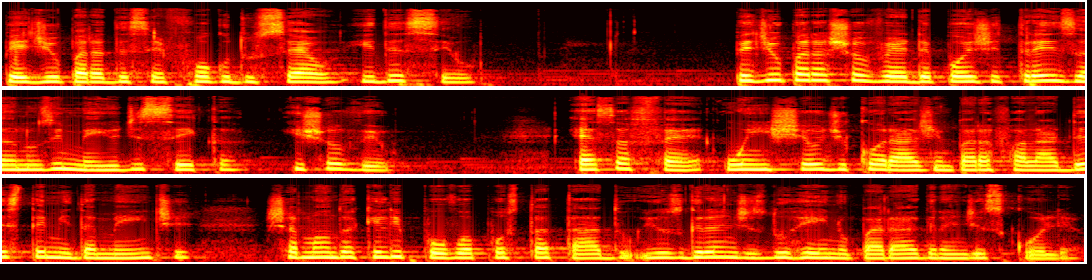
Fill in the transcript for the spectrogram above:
Pediu para descer fogo do céu e desceu. Pediu para chover depois de três anos e meio de seca e choveu. Essa fé o encheu de coragem para falar destemidamente, chamando aquele povo apostatado e os grandes do reino para a grande escolha.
